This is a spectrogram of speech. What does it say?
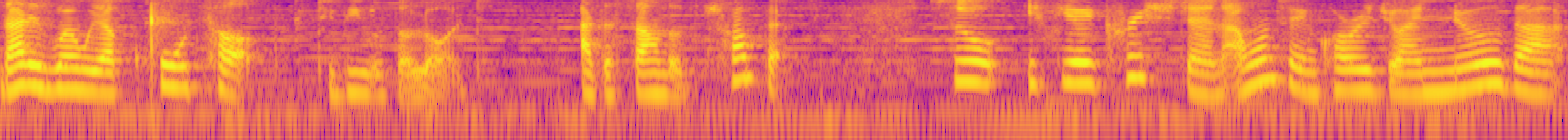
That is when we are caught up to be with the Lord at the sound of the trumpet. So, if you're a Christian, I want to encourage you. I know that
